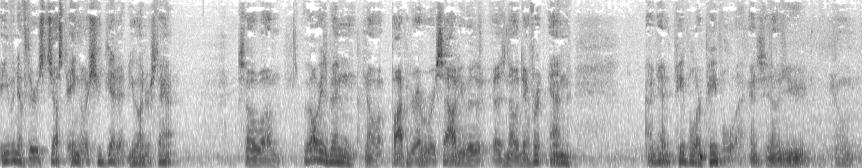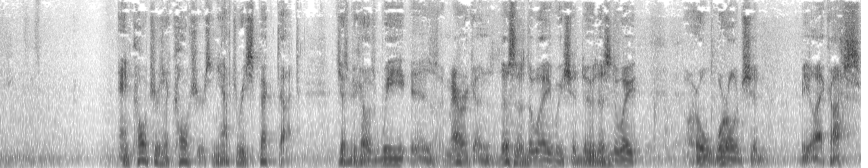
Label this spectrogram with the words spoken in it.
even if there's just English, you get it, you understand. So um, we've always been, you know, popular everywhere. Saudi was, is no different. And again, people are people. It's, you know, you, you know, and cultures are cultures, and you have to respect that. Just because we, as Americans, this is the way we should do. This is the way our whole world should be like us.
